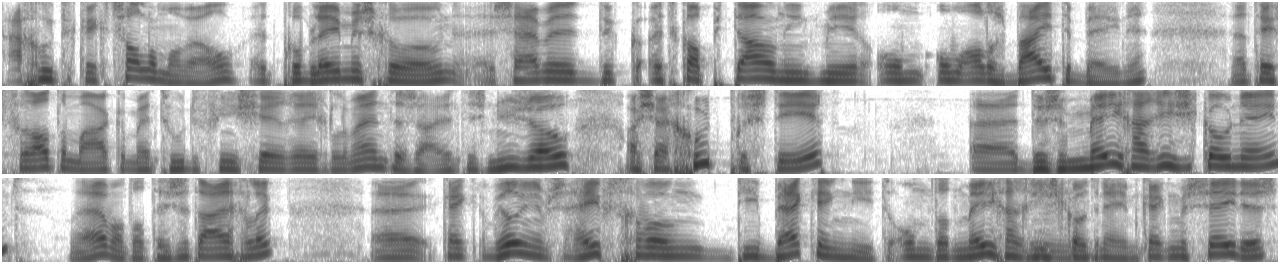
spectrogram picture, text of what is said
ja, goed, kijk, het zal allemaal wel. Het probleem is gewoon, ze hebben de, het kapitaal niet meer om, om alles bij te benen. En dat heeft vooral te maken met hoe de financiële reglementen zijn. Het is nu zo, als jij goed presteert eh, dus een mega risico neemt, hè, want dat is het eigenlijk. Eh, kijk, Williams heeft gewoon die backing niet om dat mega risico Hmm. te nemen. Kijk, Mercedes,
